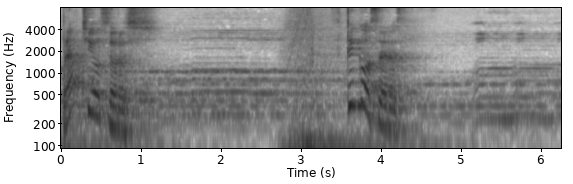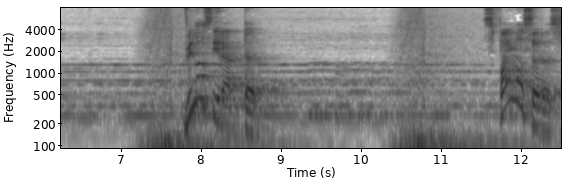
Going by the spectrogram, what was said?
பிராச்சியோசரஸ் ஸ்டிகோசரஸ் விலோசிராப்டர் ஸ்பைனோசரஸ்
